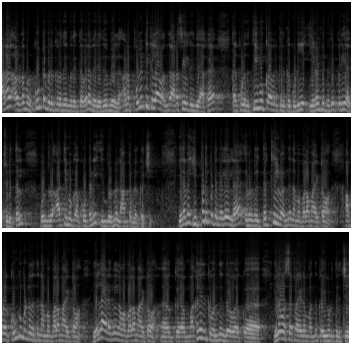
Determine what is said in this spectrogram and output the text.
ஆனால் அவரிடம் ஒரு கூட்டம் இருக்கிறது என்பதை தவிர வேறு எதுவுமே இல்லை. ஆனால் பொலிட்டிக்கலாக வந்து அரசியல் ரீதியாக தற்பொழுது திமுகவிற்கு இருக்கக்கூடிய இரண்டு மிகப்பெரிய அச்சுறுத்தல். ஒன்று அதிமுக கூட்டணி இன்னொன்று நாம் தமிழர் கட்சி. எனவே இப்படிப்பட்ட நிலையில் இவர்கள் தெற்கில் வந்து நம்ம பலமாயிட்டோம். அப்புறம் கொங்கு மண்டலத்தில் நம்ம பலமாயிட்டோம். எல்லா இடங்களிலும் நம்ம பலமாயிட்டோம். மகளிருக்கு வந்து இந்த இலவச பயணம் வந்து கை கொடுத்துருச்சு.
